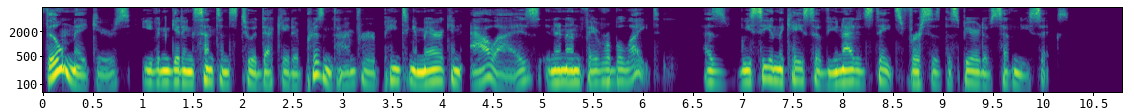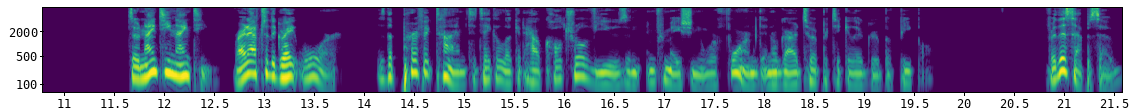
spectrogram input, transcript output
filmmakers even getting sentenced to a decade of prison time for painting American allies in an unfavorable light, as we see in the case of United States versus the Spirit of 76. So, 1919, right after the Great War, is the perfect time to take a look at how cultural views and information were formed in regard to a particular group of people. For this episode,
